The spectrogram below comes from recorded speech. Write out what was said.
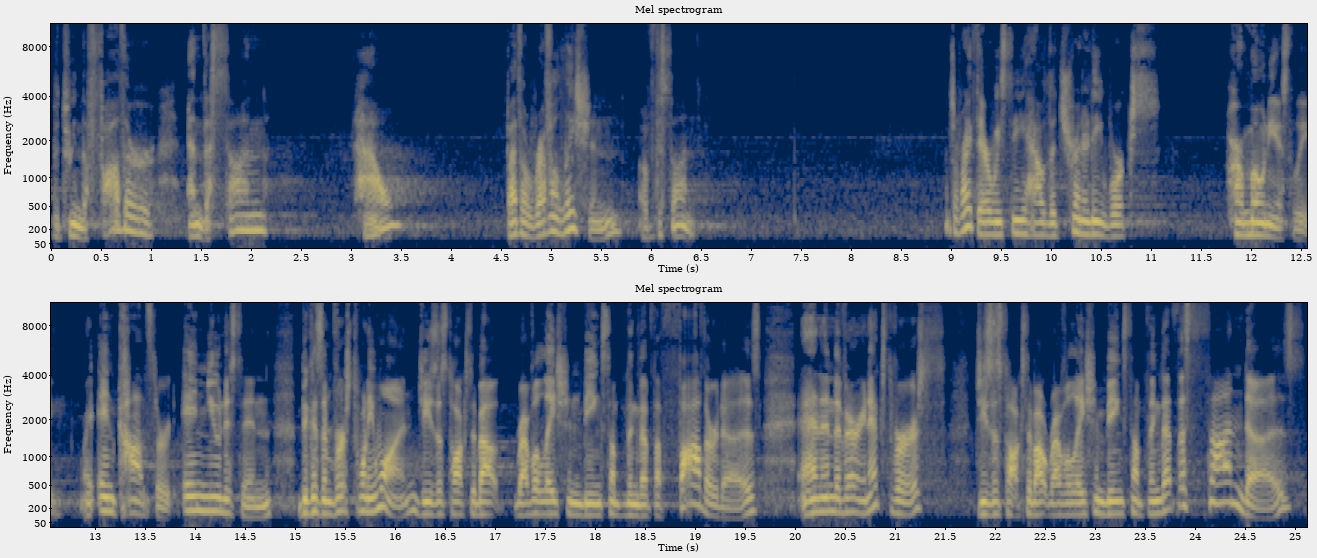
between the Father and the Son. How? By the revelation of the Son. And so, right there, we see how the Trinity works harmoniously right? In concert, in unison, because in verse 21, Jesus talks about revelation being something that the Father does. And in the very next verse, Jesus talks about revelation being something that the Son does.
